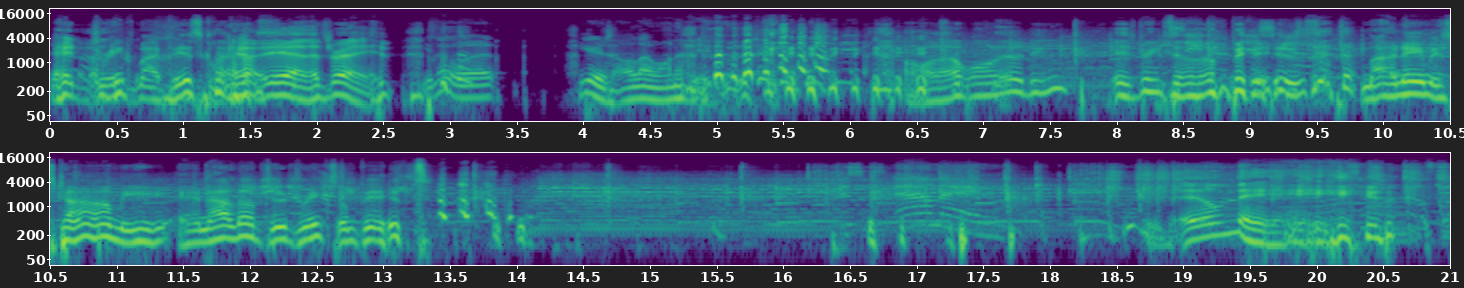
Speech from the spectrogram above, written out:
and Drink My Piss class. yeah, that's right. you know what? Here's all I want to do. All I want to do is drink some piss. My name is Tommy, and I love to drink some piss. This is LA. El Nay. Before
